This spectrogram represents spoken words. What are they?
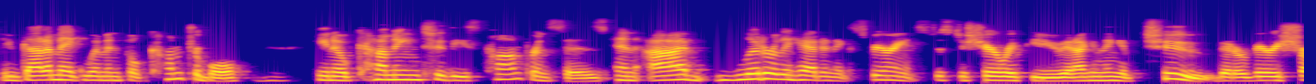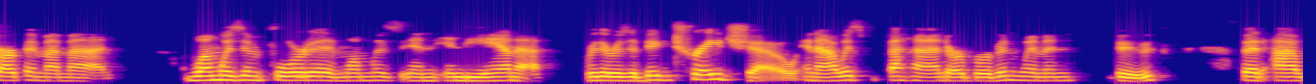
you've got to make women feel comfortable mm-hmm you know, coming to these conferences. And I literally had an experience just to share with you. And I can think of two that are very sharp in my mind. One was in Florida and one was in Indiana where there was a big trade show and I was behind our bourbon women booth. But I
